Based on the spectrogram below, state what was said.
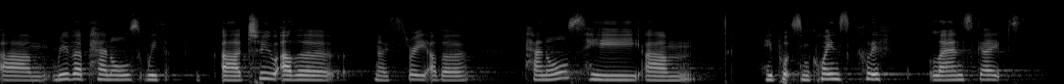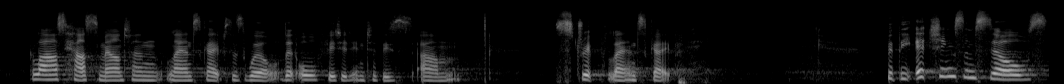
um, River panels with uh, two other, no, three other panels. He, um, he put some Queenscliff landscapes, Glasshouse Mountain landscapes as well, that all fitted into this um, strip landscape. But the etchings themselves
